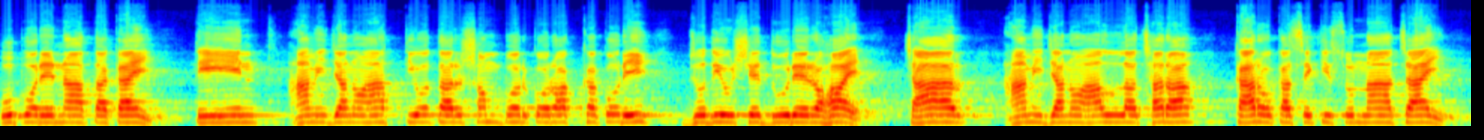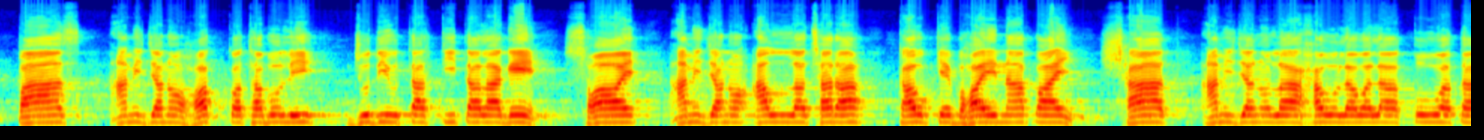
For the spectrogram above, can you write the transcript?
উপরে না তাকাই। তিন, আমি যেন আত্মীয়তার সম্পর্ক রক্ষা করি, যদিও সে দূরের হয়। চার, আমি যেন আল্লাহ ছাড়া কারও কাছে কিছু না চাই। পাঁচ, আমি যেন হক কথা বলি, যদিও তার তিতা লাগে। ছয়, আমি যেন আল্লাহ ছাড়া কাউকে ভয় না পাই সাত, আমি যেন লা কুয়াতা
